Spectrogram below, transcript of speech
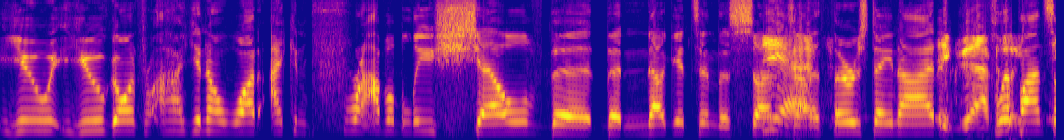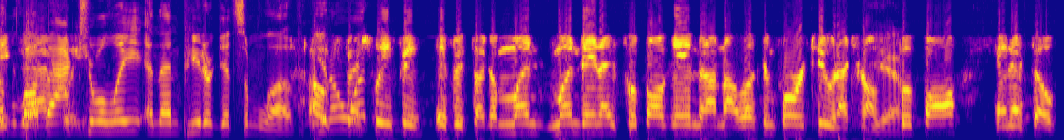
you you going from ah, you know what? I can probably shelve the the Nuggets and the Suns Yeah. on a Thursday night, Exactly. flip on some Love Actually, and then Peter gets some love. Oh, you know what? especially if, it, if it's like a mon- Monday night football game that I'm not looking forward to, and I turn on Yeah. football, NFL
